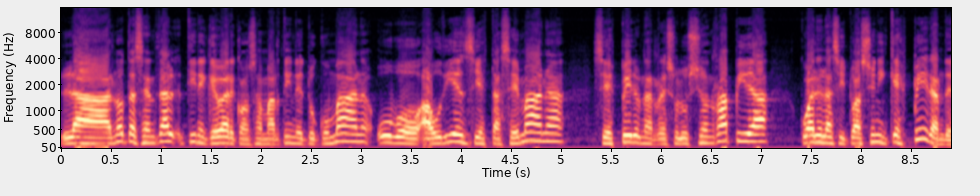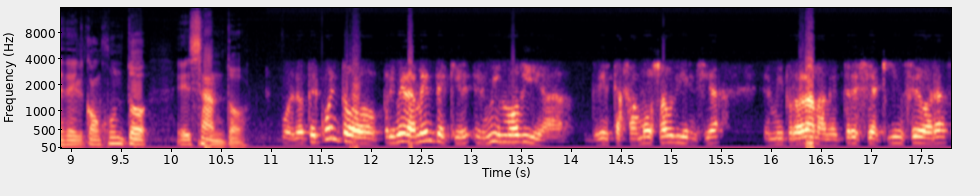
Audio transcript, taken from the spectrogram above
La nota central tiene que ver con San Martín de Tucumán, hubo audiencia esta semana, se espera una resolución rápida, ¿cuál es la situación y qué esperan desde el conjunto eh, santo? Bueno, te cuento primeramente que el mismo día de esta famosa audiencia, en mi programa de 13 a 15 horas,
